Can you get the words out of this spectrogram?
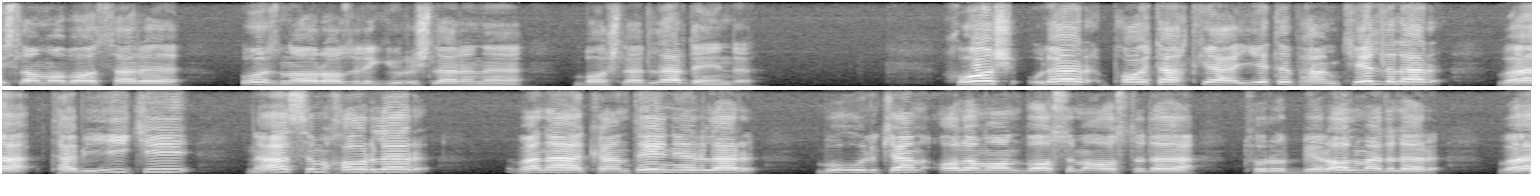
Islomobod sari o'z norozilik yurishlarini boshladilar endi. Xo'sh, ular poytaxtga yetib ham keldilar va tabiiyki, na simxorlar va na konteynerlar bu ulkan olomon bosimi ostida turib bera olmadilar va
